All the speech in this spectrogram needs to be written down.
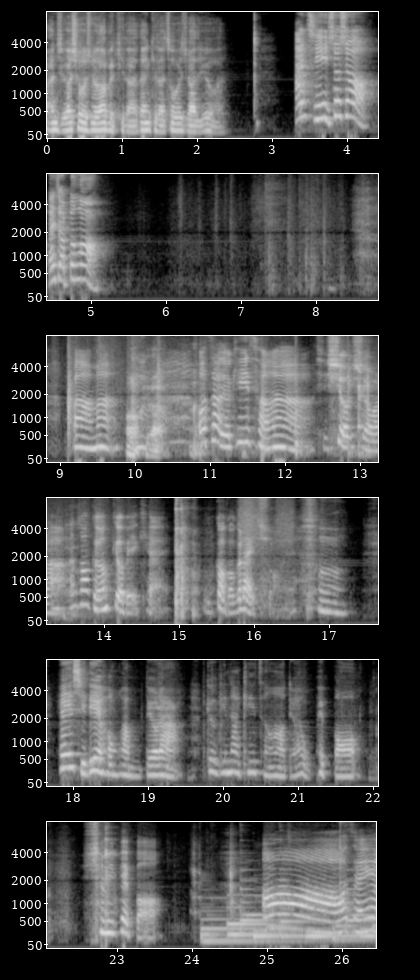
安琪甲秀秀还袂起来，等起来做伙食就好啊。安琪、秀秀，来食饭哦。爸妈，哦，起来。我早就起床啊，是秀秀啦，安怎叫拢叫袂起来，有够够个赖床的。嗯，迄是你的方法毋对啦，叫囡仔起床哦，就要有撇步。什么撇步？哦，我知影，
